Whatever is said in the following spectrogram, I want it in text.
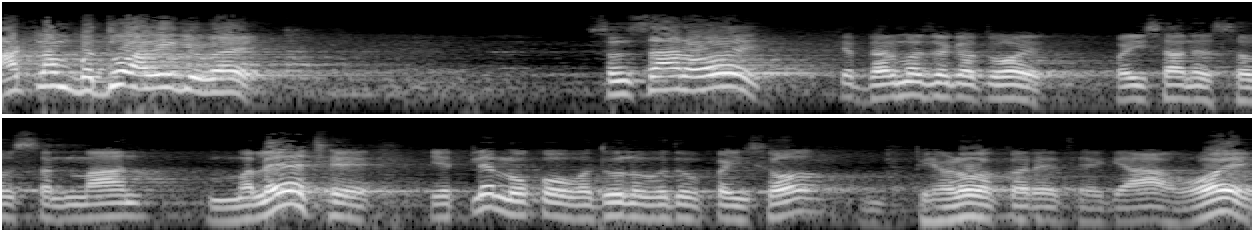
આટલામાં બધું આવી ગયું, ભાઈ. સંસાર હોય કે ધર્મ જગત હોય, પૈસાને સૌ સન્માન મળે છે, એટલે લોકો વધુ ને વધુ પૈસો ભેળો કરે છે કે આ હોય.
